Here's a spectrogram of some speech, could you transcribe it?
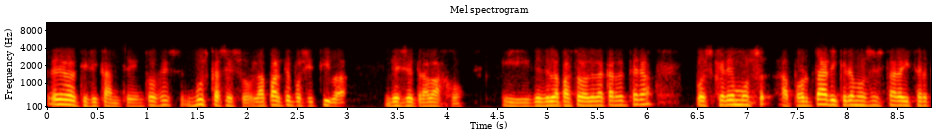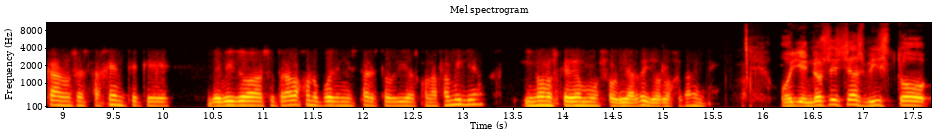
es gratificante. Entonces buscas eso, la parte positiva de ese trabajo. Y desde la pastora de la carretera, pues queremos aportar y queremos estar ahí cercanos a esta gente que debido a su trabajo no pueden estar estos días con la familia y no nos queremos olvidar de ellos, lógicamente. Oye, no sé si has visto,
